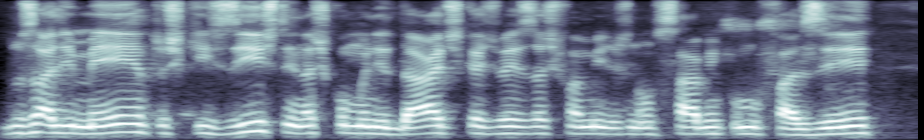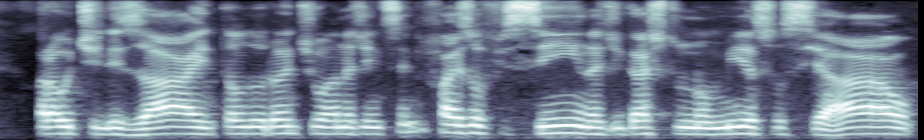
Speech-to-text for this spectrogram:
dos alimentos que existem nas comunidades, que às vezes as famílias não sabem como fazer para utilizar. Então, durante o ano, a gente sempre faz oficinas de gastronomia social,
